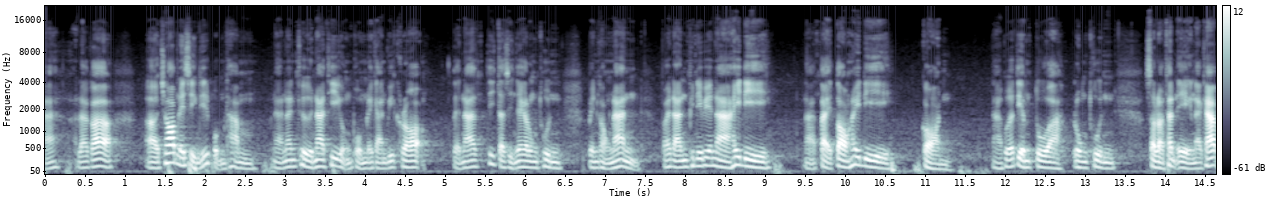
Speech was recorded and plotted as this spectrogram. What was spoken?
นะแล้วก็ชอบในสิ่งที่ผมทำนะนั่นคือหน้าที่ของผมในการวิเคราะห์ แต่หน้าที่ตัดสินใจการลงทุนเป็นของนั่น เพราะฉะนั้นพินิจพิจารณาให้ดีนะไต่ตองให้ดีก่อนนะเพื่อเตรียมตัวลงทุนสำหรับท่านเองนะครับ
